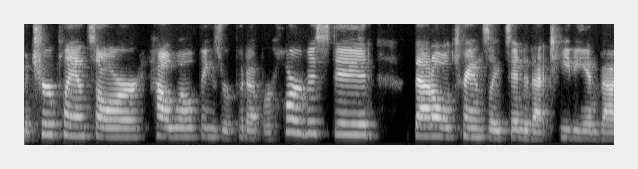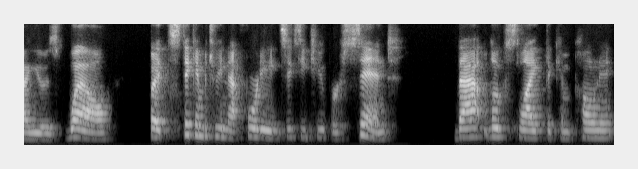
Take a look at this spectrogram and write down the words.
mature plants are, how well things were put up or harvested. That all translates into that TDN value as well. But sticking between that 48 and 62%, that looks like the component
